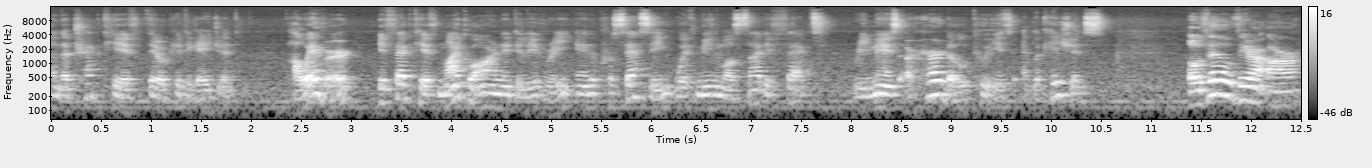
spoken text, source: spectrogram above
an attractive therapeutic agent. However, effective microRNA delivery and processing with minimal side effects remains a hurdle to its applications. Although there are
